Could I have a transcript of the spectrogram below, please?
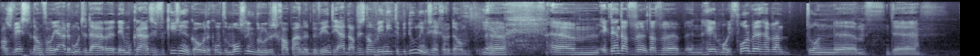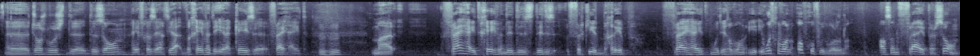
als Westen dan van, ja, er moeten daar eh, democratische verkiezingen komen. Dan komt de moslimbroederschap aan het bewind. Ja, dat is dan weer niet de bedoeling, zeggen we dan. Hier. Eh, ehm, ik denk dat we, dat we een heel mooi voorbeeld hebben toen ehm, de, eh, George Bush, de, de zoon, heeft gezegd... ja, we geven de Irakezen vrijheid. Mhm. Maar vrijheid geven, dit is, dit is een verkeerd begrip. Vrijheid moet je gewoon... Je, moet gewoon opgevoed worden als een vrije persoon.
